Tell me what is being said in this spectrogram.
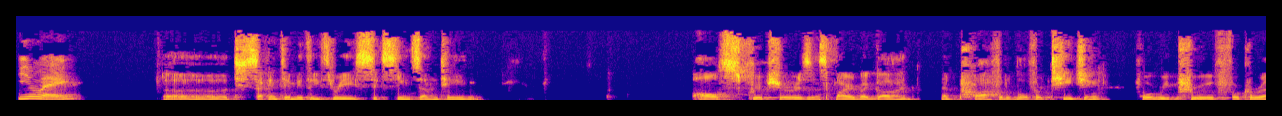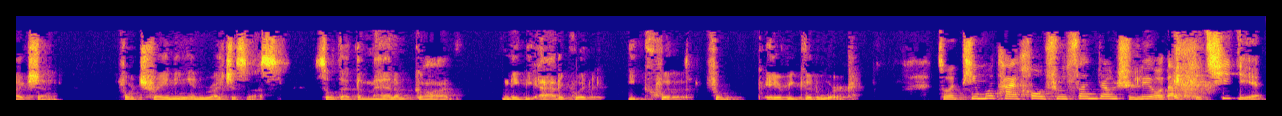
因为 uh, 2 Timothy 3 16, 17. All scripture is inspired by God and profitable for teaching, for reproof, for correction, for training in righteousness, so that the man of God may be adequate, equipped for every good work. 所提摩太后书三章十六到十七节，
